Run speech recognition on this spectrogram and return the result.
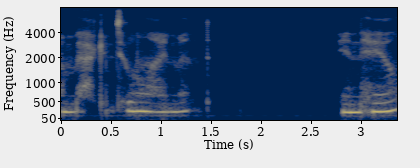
Come back into alignment. Inhale.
